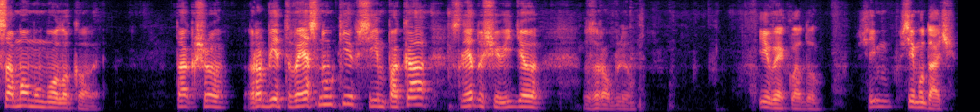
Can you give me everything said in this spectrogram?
самому молокові. Так що робіть висновки, всім пока. Слідуще відео зроблю. І викладу. Всім, всім удачі.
